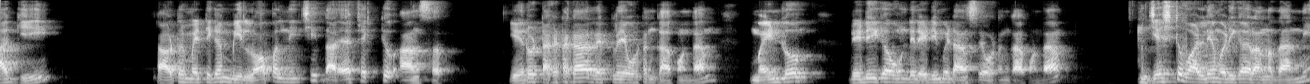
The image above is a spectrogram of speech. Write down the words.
ఆగి ఆటోమేటిక్గా మీ లోపల నుంచి ద ఎఫెక్టివ్ ఆన్సర్ ఏదో టకటక రిప్లై ఇవ్వటం కాకుండా మైండ్లో రెడీగా ఉండి రెడీమేడ్ ఆన్సర్ ఇవ్వటం కాకుండా జస్ట్ వాళ్ళేం అడిగారు అన్నదాన్ని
